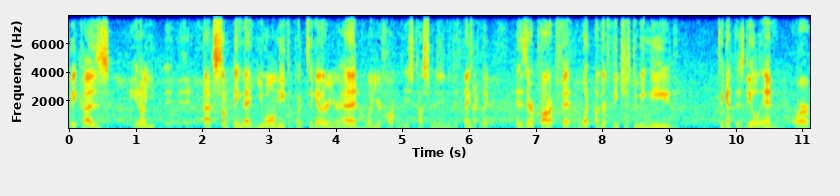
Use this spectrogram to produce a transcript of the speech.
because you know you, that's something that you all need to put together in your head when you're talking to these customers. You need to think exactly. like, is there a product fit? What other features do we need to get this deal in? Or,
